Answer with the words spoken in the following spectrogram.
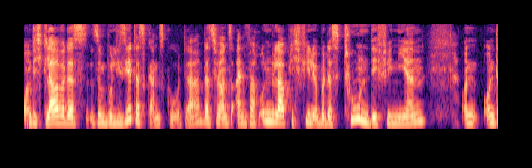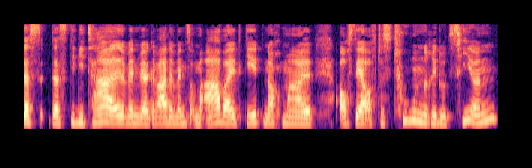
Und ich glaube, das symbolisiert das ganz gut, ja, dass wir uns einfach unglaublich viel über das Tun definieren und, und dass das digital, wenn wir gerade, wenn es um Arbeit geht, nochmal auch sehr auf das Tun reduzieren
